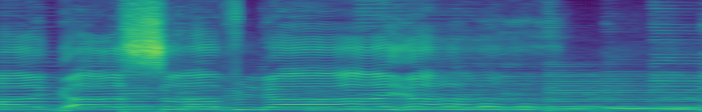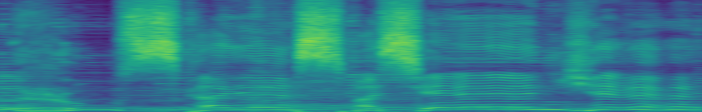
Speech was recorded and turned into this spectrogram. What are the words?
благословляя русское спасенье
